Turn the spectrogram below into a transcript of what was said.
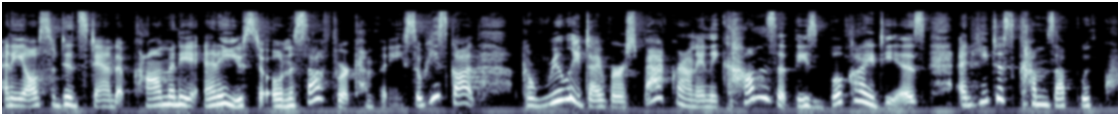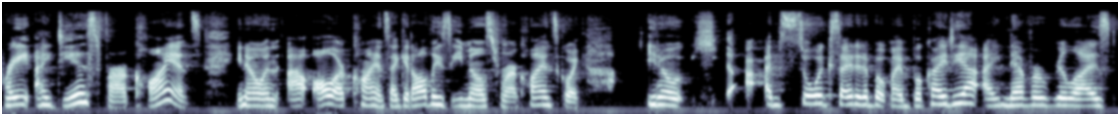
And he also did stand up comedy, and he used to own a software company. So he's got like a really diverse background, and he comes at these book ideas, and he just comes up with great ideas for our clients. You know, and uh, all our clients, I get all these emails emails from our clients going, you know, he, I'm so excited about my book idea. I never realized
